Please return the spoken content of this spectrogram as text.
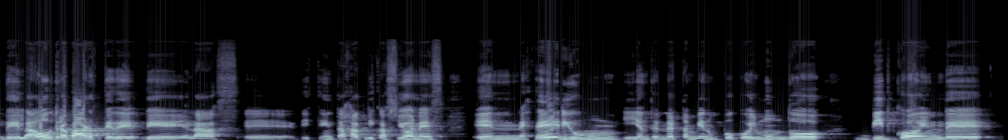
de, la otra parte de, de las eh, distintas aplicaciones en Ethereum y entender también un poco el mundo Bitcoin de,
